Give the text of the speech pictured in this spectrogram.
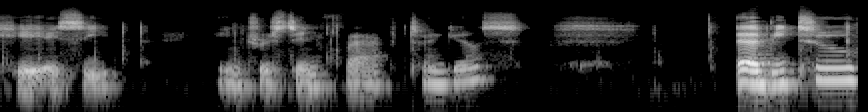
okay, I see. Interesting fact, I guess. Uh, B2.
